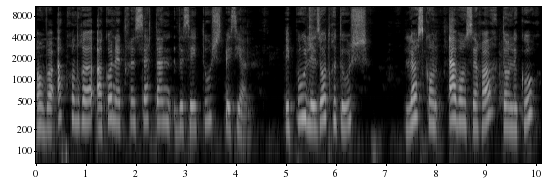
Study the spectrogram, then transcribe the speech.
on va apprendre à connaître certaines de ces touches spéciales. Et pour les autres touches, lorsqu'on avancera dans le cours,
